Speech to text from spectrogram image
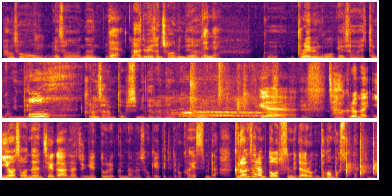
방송에서는 네. 라디오에선 처음인데요. 네네. 그 불후의 명곡에서 했던 곡인데 그런 사람도 없습니다라는 곡을 예. 예. 자 그러면 이어서는 제가 나중에 노래 끝나면 소개해 드리도록 하겠습니다. 그런 사람 또 없습니다, 여러분. 뜨거운 박수 부탁드립니다.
